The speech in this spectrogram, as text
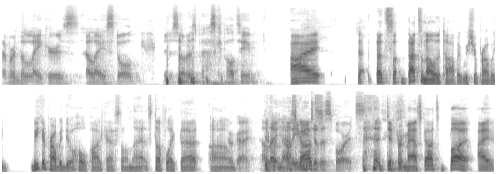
Remember when the Lakers LA stole Minnesota's basketball team? I that, that's that's another topic we should probably we could probably do a whole podcast on that stuff like that. Um, Okay. I'll, let, different leave you to mascots. the sports. different mascots, but I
